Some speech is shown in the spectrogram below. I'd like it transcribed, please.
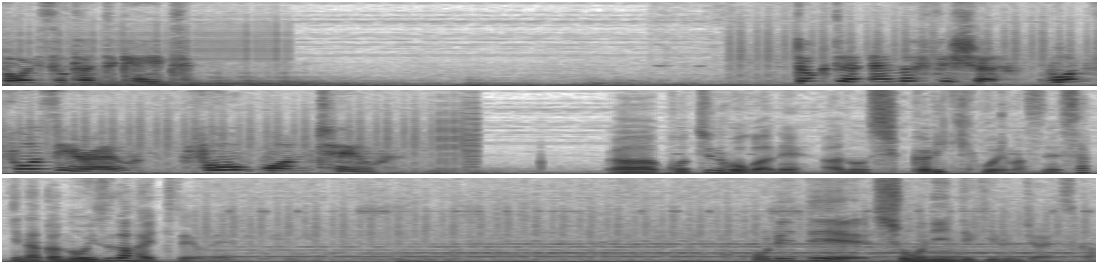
Voice authenticate. Dr. Emma Fisher, 140-412. あーこっちの方がねあのしっかり聞こえますねさっきなんかノイズが入ってたよねこれで承認できるんじゃないですか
